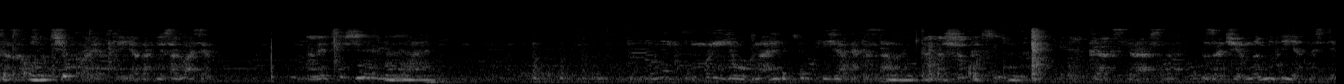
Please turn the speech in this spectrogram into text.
порядке. Я так не согласен. Мы ее угнали? Я так и знал. Делаем так искусственно. Как страшно. Зачем нам неприятности?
